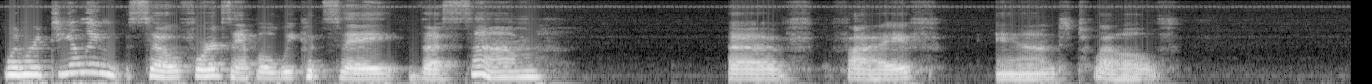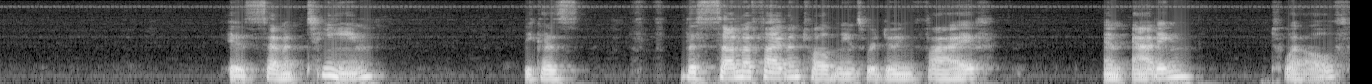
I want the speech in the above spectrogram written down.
When we're dealing, so for example, we could say the sum of 5 and 12 is 17 because the sum of 5 and 12 means we're doing 5 and adding 12.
